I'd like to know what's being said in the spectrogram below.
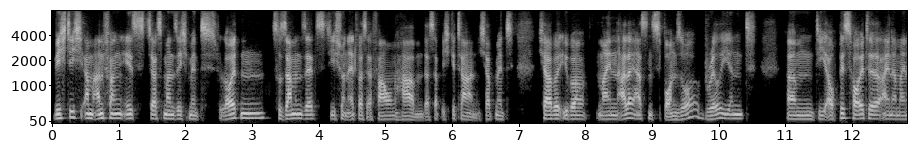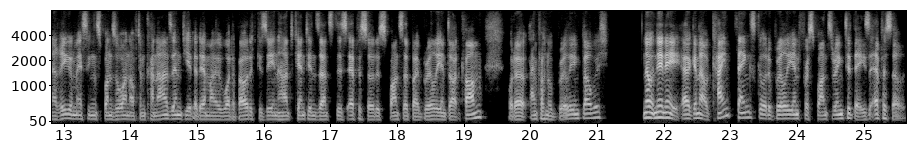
Wichtig am Anfang ist, dass man sich mit Leuten zusammensetzt, die schon etwas Erfahrung haben. Das habe ich getan. Ich habe mit, ich habe über meinen allerersten Sponsor, Brilliant, ähm, die auch bis heute einer meiner regelmäßigen Sponsoren auf dem Kanal sind. Jeder, der mal What About It gesehen hat, kennt den Satz, this episode is sponsored by brilliant.com oder einfach nur Brilliant, glaube ich. No, nee, nee, äh, genau. Kind thanks go to Brilliant for sponsoring today's episode.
